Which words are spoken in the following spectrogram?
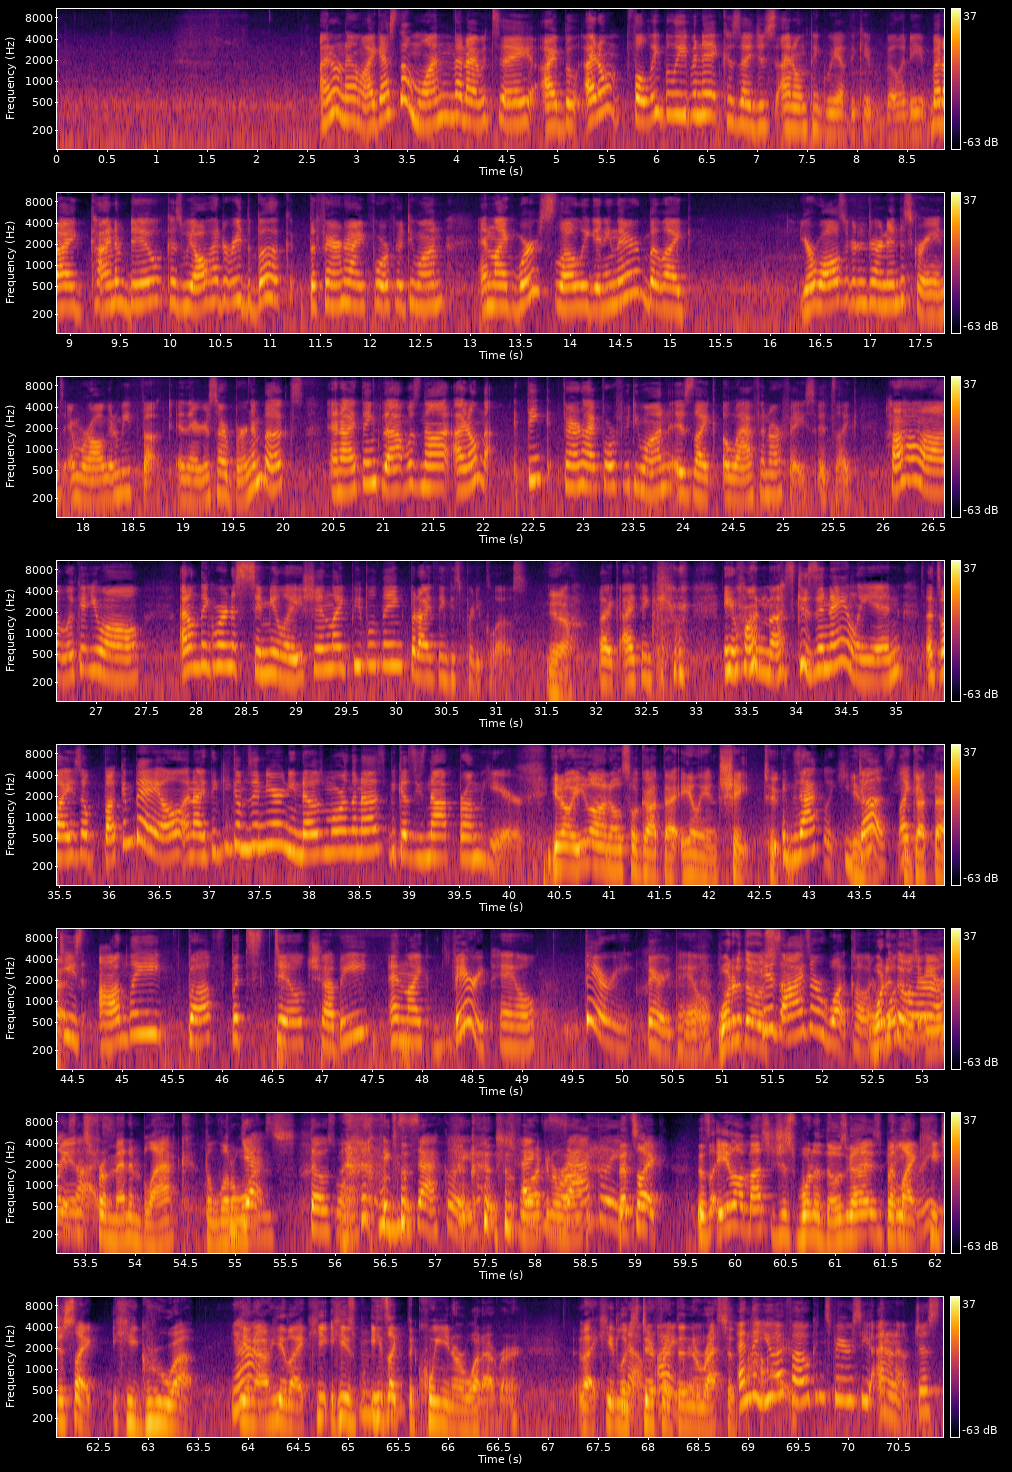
I don't know. I guess the one that I would say I be- I don't fully believe in it because I just I don't think we have the capability, but I kind of do because we all had to read the book, the Fahrenheit 451, and like we're slowly getting there, but like your walls are gonna turn into screens and we're all gonna be fucked and they're gonna start burning books and I think that was not I don't I think Fahrenheit 451 is like a laugh in our face. It's like ha ha ha look at you all. I don't think we're in a simulation like people think, but I think it's pretty close. Yeah. Like I think Elon Musk is an alien. That's why he's so fucking pale and I think he comes in here and he knows more than us because he's not from here. You know, Elon also got that alien shape too. Exactly, he You know, does. he Like got that- he's oddly buff but still chubby and like very pale, very very pale. What are those? His eyes are what color? what are those are aliens eyes? from Men in Black? The little Yes, ones. those ones. Exactly. just walking around. Exactly. That's like that's Elon Musk is just one of those guys, but I like he just like he grew up. You know, he like he he's he's mm-hmm. like the queen or whatever. Like he looks No, different than the rest of And the hive. UFO conspiracy, I don't know, just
